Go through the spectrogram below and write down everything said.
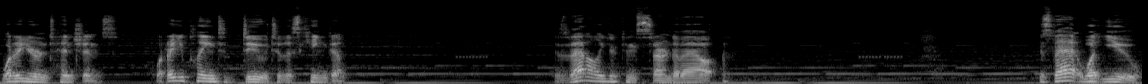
What are your intentions? What are you planning to do to this kingdom? Is that all you're concerned about? Is that what you,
